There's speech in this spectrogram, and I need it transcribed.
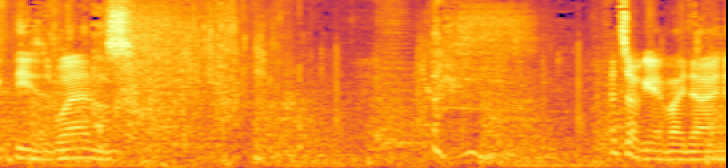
Break these webs. It's okay if I die.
